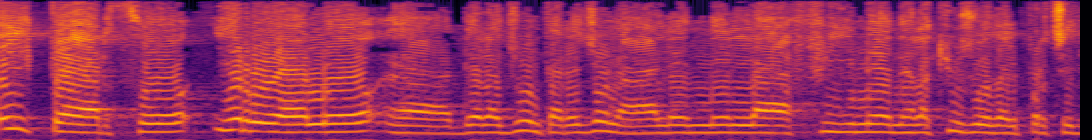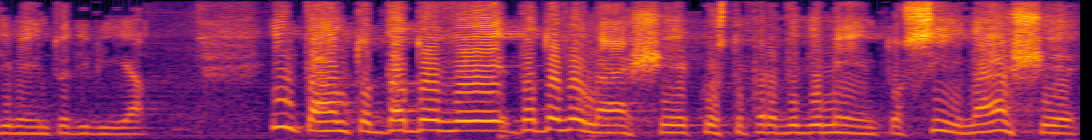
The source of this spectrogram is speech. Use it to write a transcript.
e il terzo il ruolo eh, della Giunta regionale nella, fine, nella chiusura del procedimento di via. Intanto da dove, da dove nasce questo provvedimento? Sì, nasce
